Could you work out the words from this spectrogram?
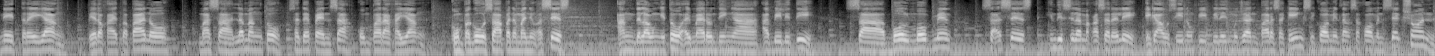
ni Trey Young. Pero kahit papano, mas ah, lamang to sa depensa kumpara kay Young. Kung pag-uusapan naman yung assist, ang dalawang ito ay mayroon ding ah, ability sa ball movement sa assist, hindi sila makasarili. Ikaw, sinong pipiliin mo dyan para sa Kings? I-comment lang sa comment section.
